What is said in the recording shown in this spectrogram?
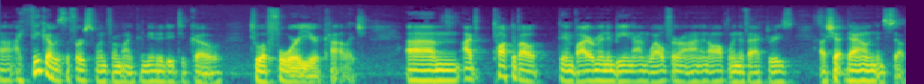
uh, I think I was the first one from my community to go to a four-year college. Um, I've talked about the environment and being on welfare on and off when the factories uh, shut down and stuff.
